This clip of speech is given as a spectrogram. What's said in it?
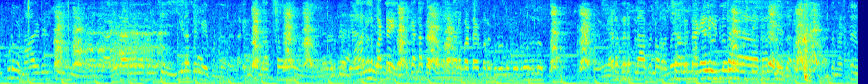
ఇప్పుడు నాకు తెలిసి ఐదారేళ్ళ నుంచి ఈ రకంగా ఇప్పుడు జరగాలి. ఇంత నష్టం బాధలు పడ్డాయి. ఇంతకన్నా పెద్ద బాధలు పడ్డాయి మనకు రెండు మూడు రోజులు. ఎడతెరపు లేకుండా వర్షాలు ఉన్నా కానీ నష్టం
